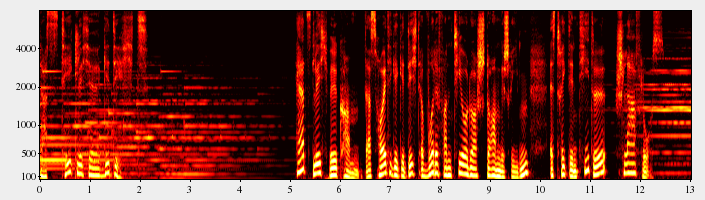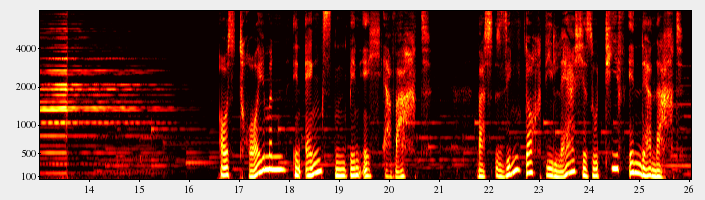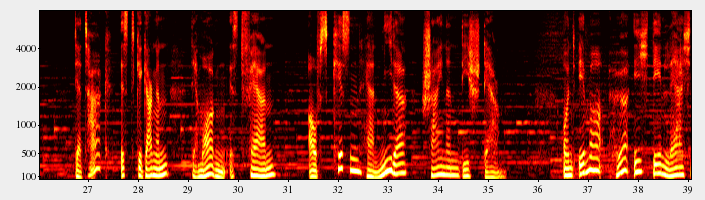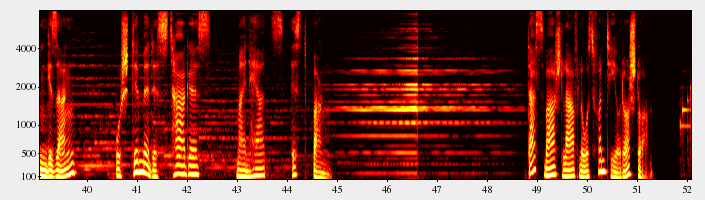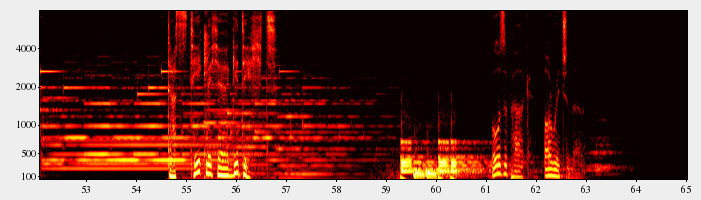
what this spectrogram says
Das tägliche Gedicht. Herzlich willkommen. Das heutige Gedicht wurde von Theodor Storm geschrieben. Es trägt den Titel Schlaflos. Aus Träumen in Ängsten bin ich erwacht. Was singt doch die Lerche so tief in der Nacht? Der Tag ist gegangen, der Morgen ist fern, aufs Kissen hernieder scheinen die Stern. Und immer hör ich den Lerchengesang, o Stimme des Tages, mein Herz ist bang. Das war Schlaflos von Theodor Storm. Das tägliche Gedicht. Bose Park Original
